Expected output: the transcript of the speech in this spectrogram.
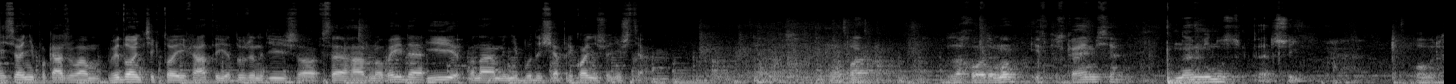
Я сьогодні покажу вам видончик тої хати. Я дуже надіюсь, що все гарно вийде, і вона мені буде ще прикольніша, ніж ця. Опа. Заходимо і спускаємося на мінус перший поверх.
